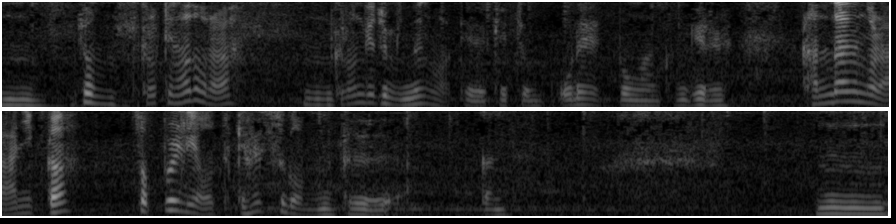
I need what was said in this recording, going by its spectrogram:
음 좀 그렇긴 하더라. 음 그런 게 좀 있는 것 같아요. 이렇게 좀 오랫동안 관계를 간다는 걸 아니까 섣불리 어떻게 할 수가 없는 그 약간 음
